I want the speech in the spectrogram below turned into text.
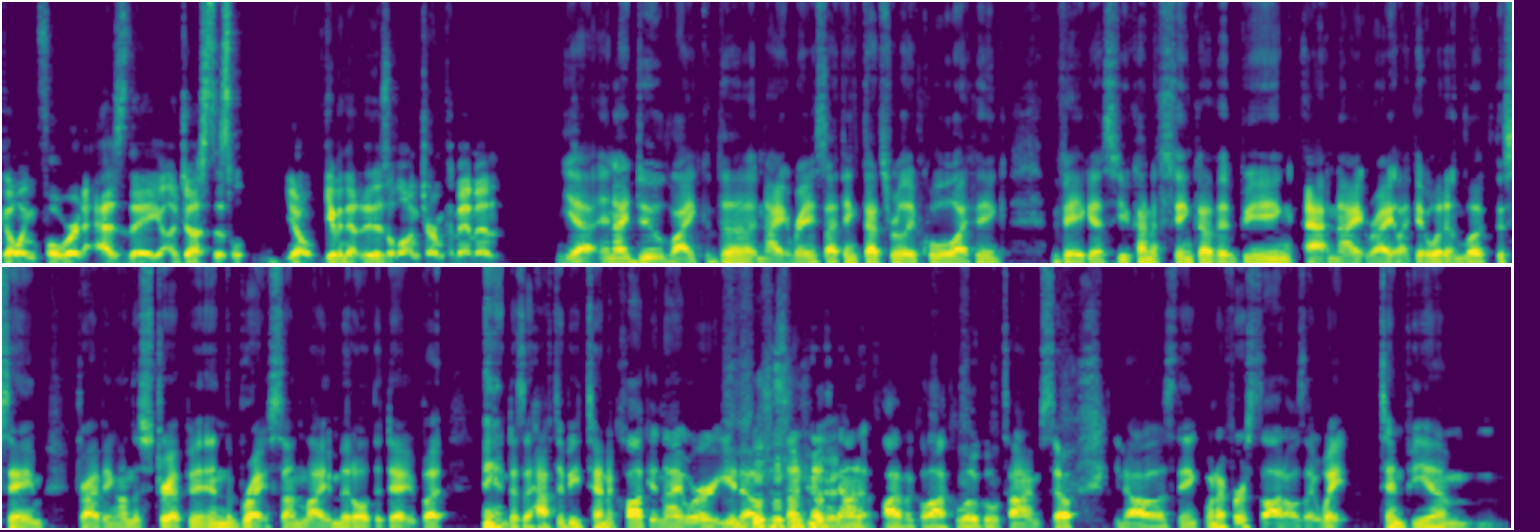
going forward as they adjust this. You know, given that it is a long term commitment. Yeah, and I do like the night race. I think that's really cool. I think Vegas, you kind of think of it being at night, right? Like it wouldn't look the same driving on the strip in the bright sunlight, middle of the day. But man, does it have to be 10 o'clock at night where, you know, the sun goes down at five o'clock local time? So, you know, I always think when I first saw it, I was like, wait, 10 p.m.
